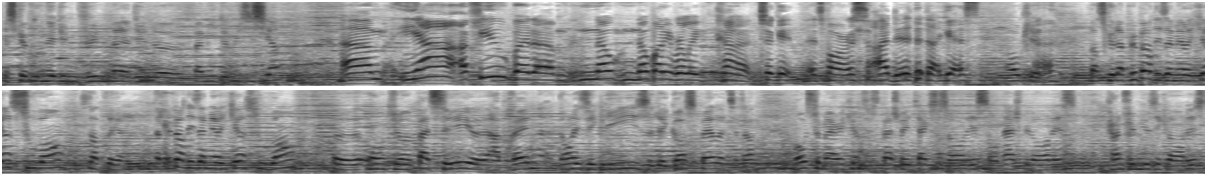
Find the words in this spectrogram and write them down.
Est-ce que vous venez d'une d'une- d'une famille de musiciens? Um, yeah, a few, but um, no, nobody really kind of took it as far as I did, I guess. Ok. Parce que la plupart des Américains, souvent, it's not clear. la plupart des Américains, souvent, euh, ont un passé, euh, apprennent dans les églises, des gospels, etc. Most Americans, especially Texas artists or Nashville artists, country music artists,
